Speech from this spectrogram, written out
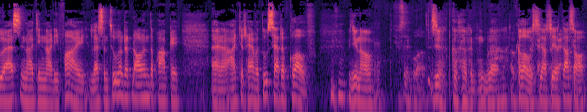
U.S. in 1995, less than two hundred dollars in the pocket, and uh, I just have a two set of gloves. You know, Yeah, clothes. That's it. That's all,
